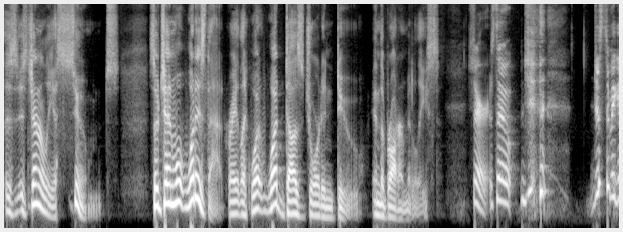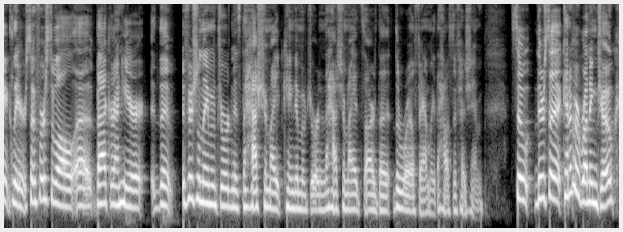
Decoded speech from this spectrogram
is, is generally assumed. So, Jenn, what what is that, right? Like, what what does Jordan do in the broader Middle East? Sure. So, just to make it clear, so first of all, uh, background here: the official name of Jordan is the Hashemite Kingdom of Jordan. The Hashemites are the the royal family, the House of Hashem. So there's a kind of a running joke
